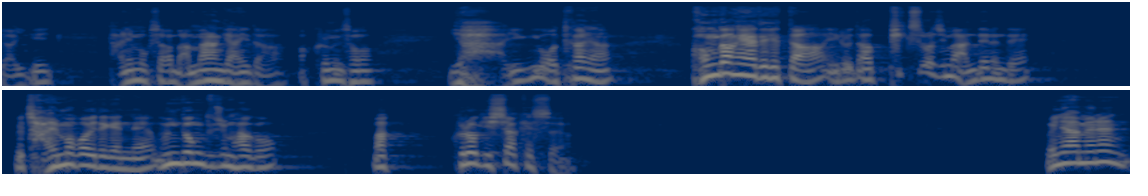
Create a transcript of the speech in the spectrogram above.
야 이게 담임 목사가 만만한 게 아니다. 막 그러면서 야 이게 어떡하냐? 건강해야 되겠다. 이러다 픽 쓰러지면 안 되는데 잘 먹어야 되겠네. 운동도 좀 하고 막 그러기 시작했어요. 왜냐하면은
